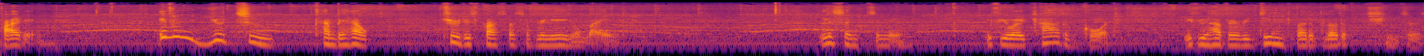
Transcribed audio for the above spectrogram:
Friday. Even you too can be helped through this process of renewing your mind. Listen to me. If you are a child of God, if you have been redeemed by the blood of Jesus,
